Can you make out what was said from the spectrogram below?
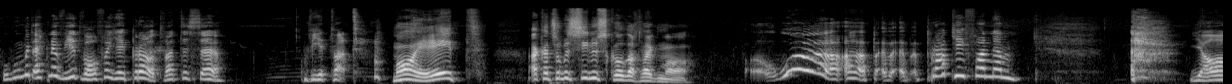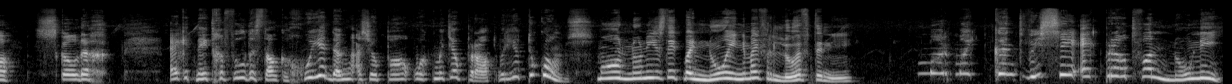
hoe moet ek nou weet waarvan jy praat? Wat is 'n uh, weet wat? Maar het ek het sommer sien hoe skuldig lyk maar. O, uh, praat jy van 'n um, Ja, skuldig. Ek het net gevoel dis dalk 'n goeie ding as jou pa ook met jou praat oor jou toekoms. Maar Nonnie is net by nooi, nie my verloofde nie. Maar my kind, wie sê ek praat van Nonnie?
